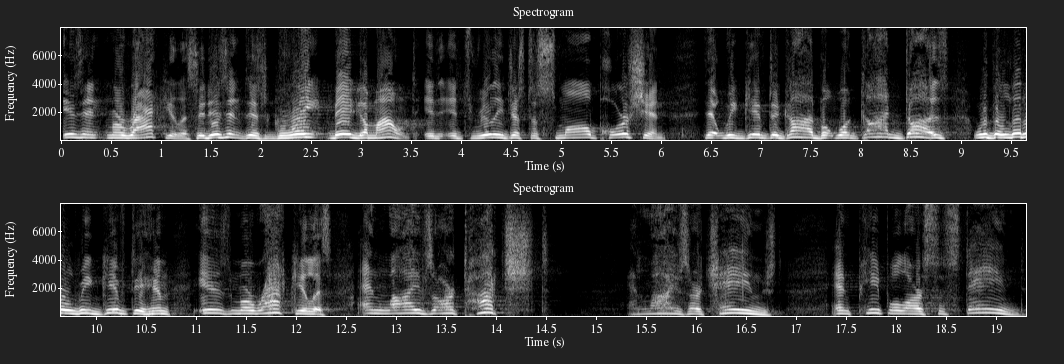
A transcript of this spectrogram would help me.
isn't miraculous. It isn't this great big amount. It, it's really just a small portion that we give to God. But what God does with the little we give to Him is miraculous. And lives are touched. And lives are changed. And people are sustained.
